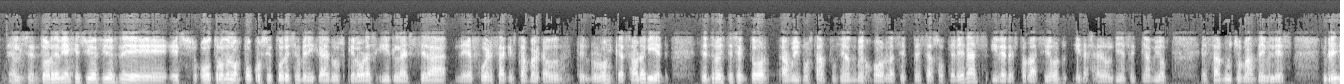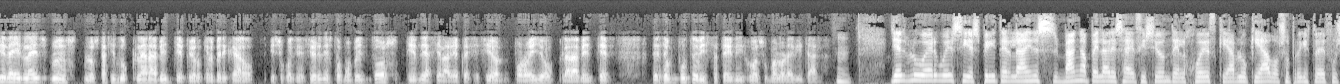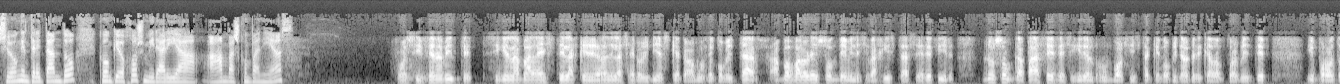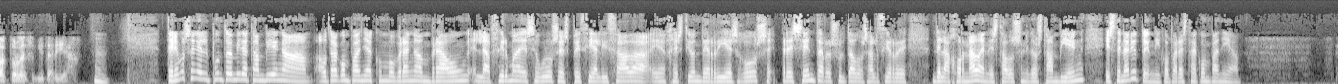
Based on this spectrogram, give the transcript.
El sector de viajes y ocios es otro de los pocos sectores americanos que logra seguir la estela de fuerza que están marcados tecnológicas. Ahora bien, dentro de este sector ahora mismo están funcionando mejor las empresas hoteleras y de restauración y las aerolíneas, en cambio, están mucho más débiles. United Airlines lo está haciendo claramente peor que el mercado y su cotización en estos momentos tiende hacia la depreciación. Por ello, claramente, desde un punto de vista técnico es un valor a evitar. Hmm. JetBlue Airways y Spirit Airlines van a apelar esa decisión del juez que ha bloqueado su proyecto de fusión. Entre tanto, ¿con qué ojos miraría a ambas compañías? Pues sinceramente, siguen la mala estela general de las aerolíneas que acabamos de comentar. Ambos valores son débiles y bajistas, es decir, no son capaces de seguir el rumbo alcista que domina el mercado actualmente y por lo tanto las evitaría. Hmm. Tenemos en el punto de mira también a, otra compañía como Brown Brown, la firma de seguros especializada en gestión de riesgos, presenta resultados al cierre de la jornada en Estados Unidos también. Escenario técnico para esta compañía.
